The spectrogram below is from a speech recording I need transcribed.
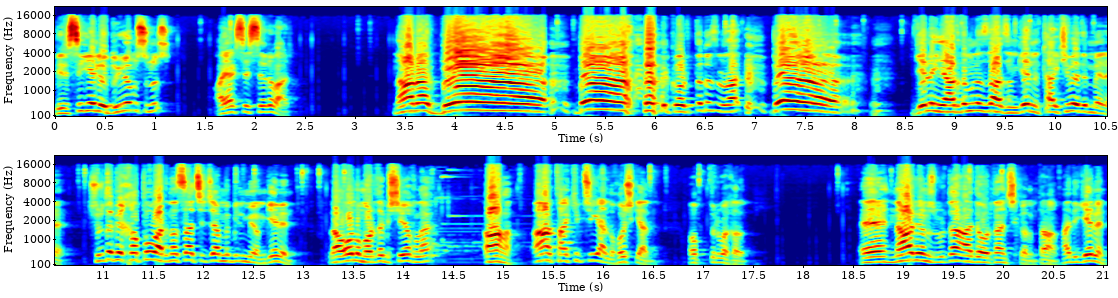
Birisi geliyor duyuyor musunuz? Ayak sesleri var. Ne haber? Bö! Bö! Korktunuz mu lan? Bö! Gelin yardımınız lazım. Gelin takip edin beni. Şurada bir kapı var. Nasıl açacağımı bilmiyorum. Gelin. La oğlum orada bir şey yok la. Aha. Aha takipçi geldi. Hoş geldin. Hop dur bakalım. Ee, ne arıyorsunuz burada? Hadi oradan çıkalım. Tamam. Hadi gelin.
